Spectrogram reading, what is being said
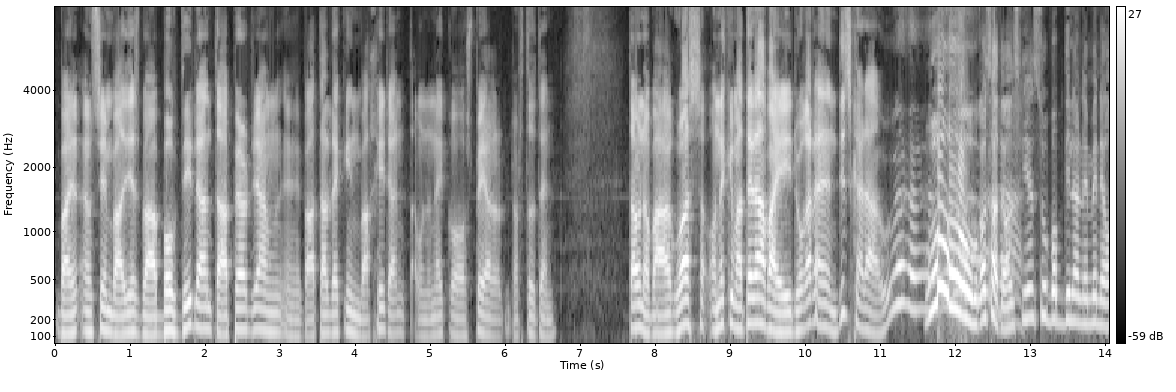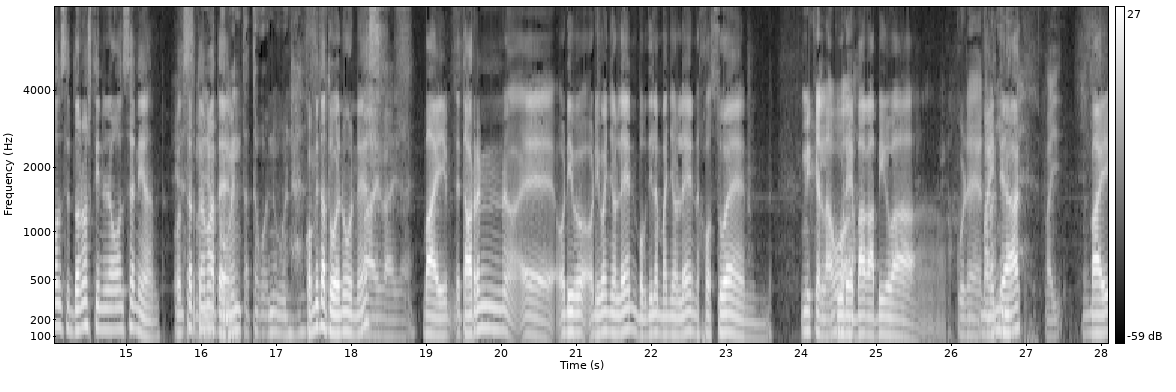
ba, eusien, ba, diez, ba, Bob Dylan eta Pearl Jam, e, ba, taldekin, ba, jiran, eta, bueno, nahiko ospea lortu duten. Eta, bueno, ba, guaz, honekin batera, bai, irugarren diskara, Wow, gauza, egon zinen zu Bob Dylan hemen egon zen, donostin egon zenean. Kontzertu ematen. Komentatu genuen. Komentatu genuen, ez? Bai, bai, bai. Bai, eta horren eh, hori hori baino lehen, Bob Dylan baino lehen, jo zuen Mikel Lagoa. gure baga biga gure maiteak. Bai, Bai.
